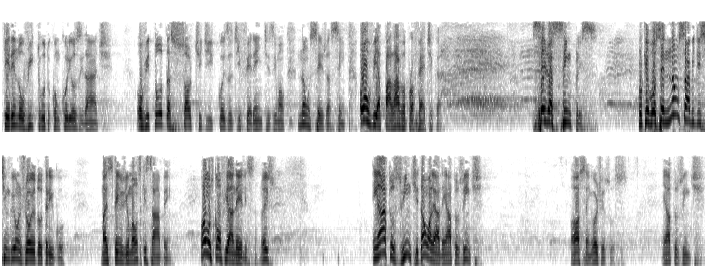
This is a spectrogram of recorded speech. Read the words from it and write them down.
querendo ouvir tudo, com curiosidade. Ouvir toda sorte de coisas diferentes, irmão. Não seja assim. Ouve a palavra profética. Seja simples. Porque você não sabe distinguir um joio do trigo. Mas tem os irmãos que sabem. Vamos confiar neles, não é isso? Em Atos 20, dá uma olhada em Atos 20. Ó Senhor Jesus. Em Atos 20.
